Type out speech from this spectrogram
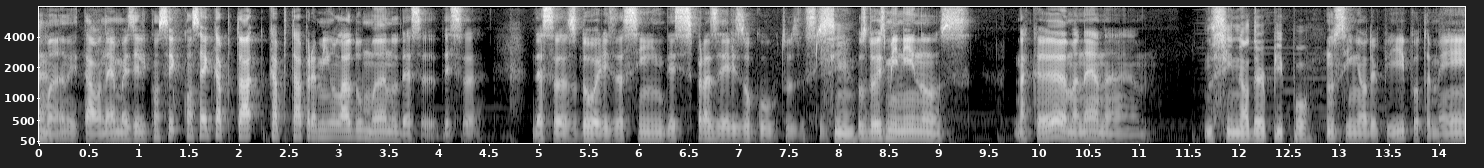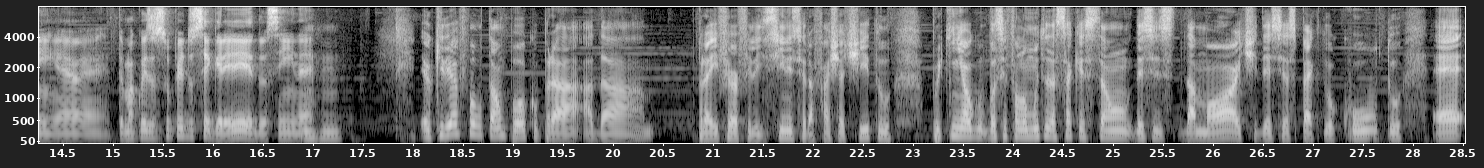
É. humano e tal, né? Mas ele consegue, consegue captar, captar para mim o lado humano dessa, dessa, dessas dores, assim, desses prazeres ocultos, assim. Sim. Os dois meninos na cama, né? Na, No Seeing Other People. no Seeing Other People também. É, é- tem uma coisa super do segredo, assim, né? Uhum. Eu queria voltar um pouco para a da para If You're Feeling Sinister, a faixa título, porque em algum, você falou muito dessa questão desses, da morte, desse aspecto oculto. É,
